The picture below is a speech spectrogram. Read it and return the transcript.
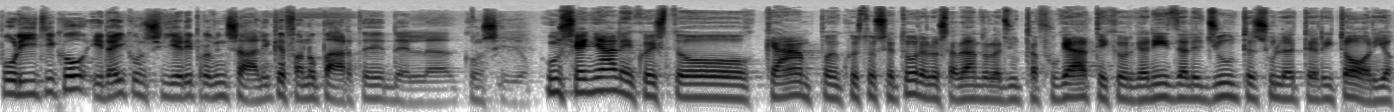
politico e dai consiglieri provinciali che fanno parte del Consiglio. Un segnale in questo campo, in questo settore lo sta dando la Giunta Fugatti che organizza le giunte sul territorio.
